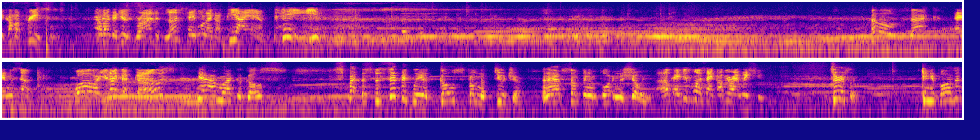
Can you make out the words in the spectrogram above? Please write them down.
become a priest. How if I could just grind this lunch table like a P-I-M-P? Hello, Zach. Hey, what's up? Whoa, are you like a ghost? Yeah, I'm like a ghost. Spe- specifically a ghost from the future. And I have something important to show you. Okay, just one sec. I'll be right with you. Seriously. Can you pause it?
